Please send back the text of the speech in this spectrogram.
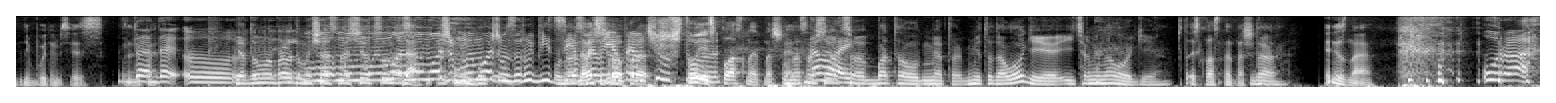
не будем здесь Да, залипать. да. э, Я думаю, правда, мы щас начнется у мы нас- можем- Мы можем, мы Да. можем зарубиться. У Я нас прям, Давайте я прям про чувствую. что есть классные У отношения. нас Давай. начнется батл мета, методология и терминология. Что есть классные отношения? Да. Я не знаю. Ура!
